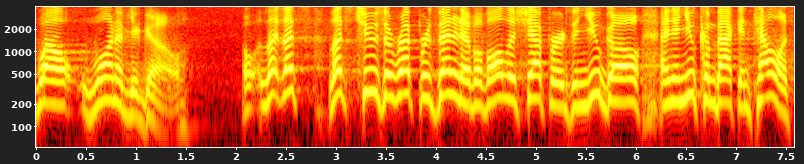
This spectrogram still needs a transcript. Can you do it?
well, one of you go. Oh, let, let's, let's choose a representative of all the shepherds and you go and then you come back and tell us.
